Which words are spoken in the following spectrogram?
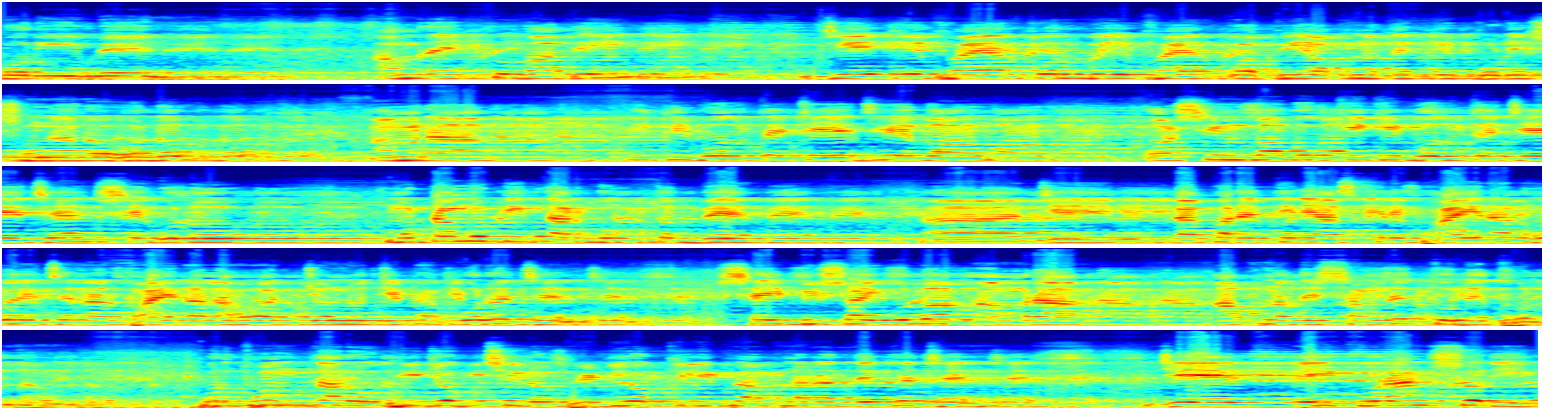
করিবেন। আমরা একটু বাদেই যে এফআইআর করব, এফআইআর কপি আপনাদেরকে পড়ে শোনানো হলো। আমরা কি কি বলতে চেয়েছি এবং অসীমবাবু কি কি বলতে চেয়েছেন সেগুলো মোটামুটি তার বক্তব্যে যে ব্যাপারে তিনি আজকে ভাইরাল হয়েছেন আর ভাইরাল হওয়ার জন্য যেটা করেছেন সেই বিষয়গুলো আমরা আপনাদের সামনে তুলে ধরলাম। প্রথম তার অভিযোগ ছিল, ভিডিও ক্লিপে আপনারা দেখেছেন, যে এই কোরআন শরীফ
